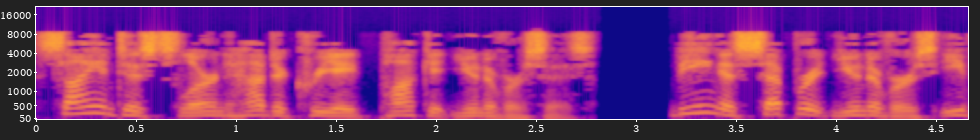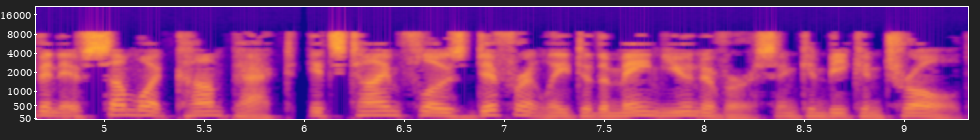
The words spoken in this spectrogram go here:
Scientists learn how to create pocket universes. Being a separate universe even if somewhat compact, its time flows differently to the main universe and can be controlled.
